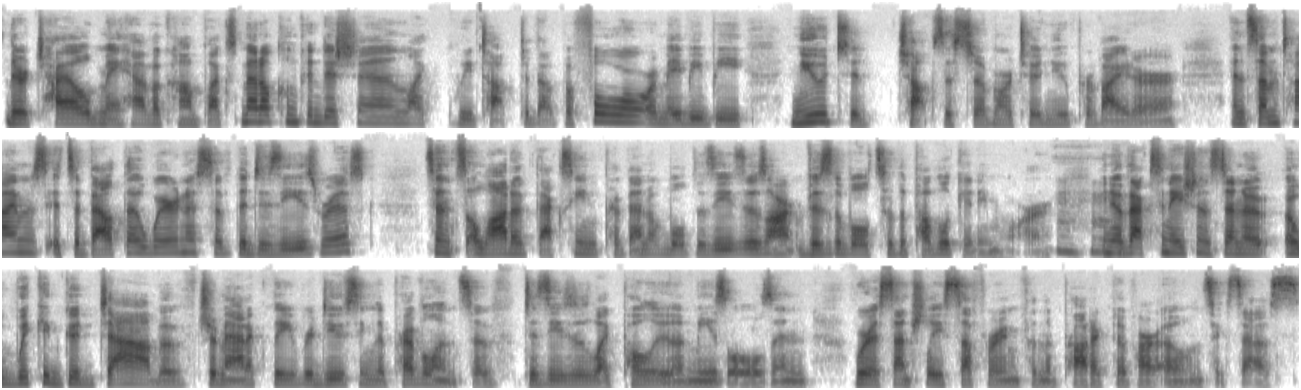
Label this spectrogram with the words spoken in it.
Their child may have a complex medical condition, like we talked about before, or maybe be new to CHOP system or to a new provider. And sometimes it's about the awareness of the disease risk, since a lot of vaccine preventable diseases aren't visible to the public anymore. Mm-hmm. You know, vaccination's done a, a wicked good job of dramatically reducing the prevalence of diseases like polio and measles, and we're essentially suffering from the product of our own success.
